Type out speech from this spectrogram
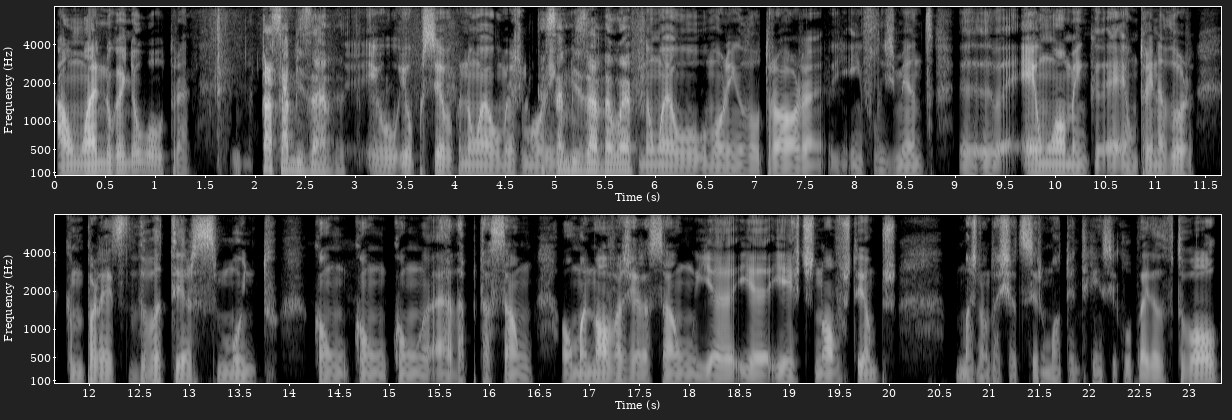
Há um ano ganhou outra. Está-se a amizade. Eu, eu percebo que não é o mesmo Mourinho. Está-se a amizade da UEFA. Não é o, o Mourinho de outrora, infelizmente. Eh, eh, é um homem, que é, é um treinador que me parece debater-se muito com, com, com a adaptação a uma nova geração e a, e, a, e a estes novos tempos, mas não deixa de ser uma autêntica enciclopédia de futebol.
